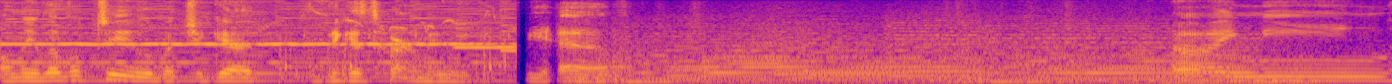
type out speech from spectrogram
Only level two, but you got the biggest army we have. I mean,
